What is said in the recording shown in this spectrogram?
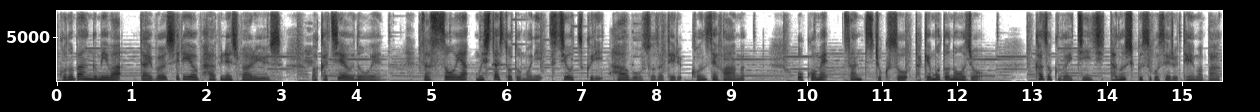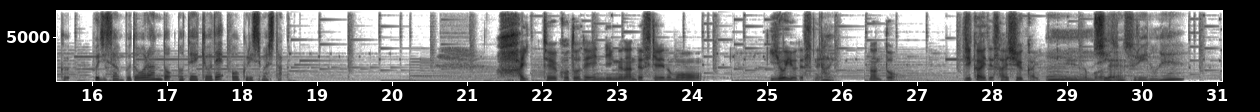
この番組は Diversity of Happiness Values 分かち合う農園雑草や虫たちと共に土を作りハーブを育てるコンセファームお米産地直送竹本農場家族が一日楽しく過ごせるテーマパーク富士山ぶどうランドの提供でお送りしましたはい。ということでエンディングなんですけれども、いよいよですね、はいなんと、次回で最終回ってういうところで、んシーズン3のね。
